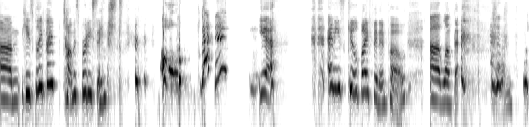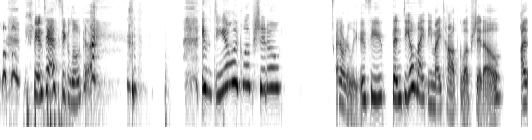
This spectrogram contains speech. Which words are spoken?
Um, he's played by Thomas Brodie Sangster. Oh, that's it. yeah. And he's killed by Finn and Poe. Uh love that. Fantastic little guy. is D-O a Glup Shitto? I don't really. Is he? Then D-O might be my top Glup Shitto. I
